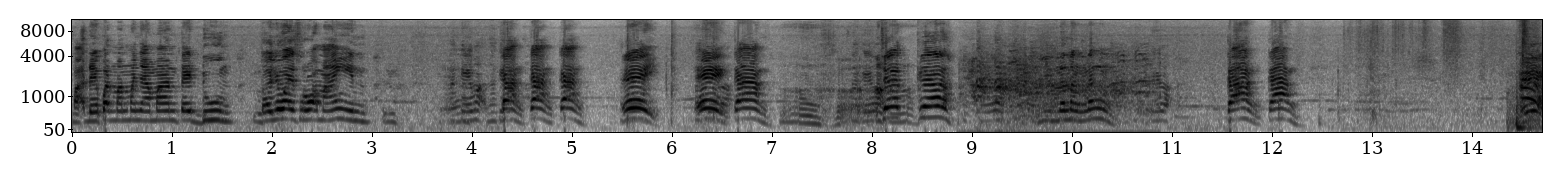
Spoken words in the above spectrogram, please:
Pak depan man menyaman tedung. Toyo wes ruang main. Oke, Mak. Kang, Kang, Kang. Hei, hei, Kang. Jaga. Ini neng neng. Kang, Kang. Hei,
